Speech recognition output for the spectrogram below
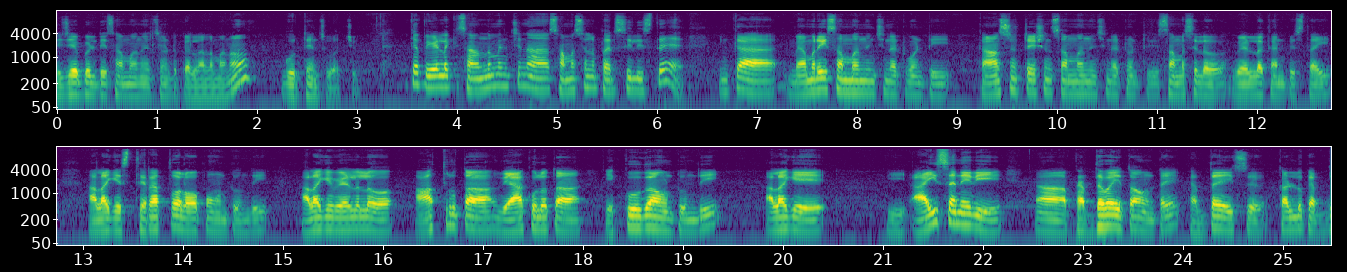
డిజేబిలిటీ సంబంధించినటువంటి పిల్లలను మనం గుర్తించవచ్చు. ఇంకా వీళ్ళకి సంబంధించిన సమస్యలను పరిశీలిస్తే ఇంకా మెమరీకి సంబంధించినటువంటి కాన్సన్ట్రేషన్ సంబంధించినటువంటి సమస్యలు వీళ్ళలో కనిపిస్తాయి. అలాగే స్థిరత్వ లోపం ఉంటుంది. అలాగే వీళ్ళలో ఆతృత వ్యాకులత ఎక్కువగా ఉంటుంది. అలాగే ఈ ఐస్ అనేవి పెద్దవైతూ పెద్దవైతా ఉంటాయి. పెద్ద ఐస్ కళ్ళు పెద్ద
